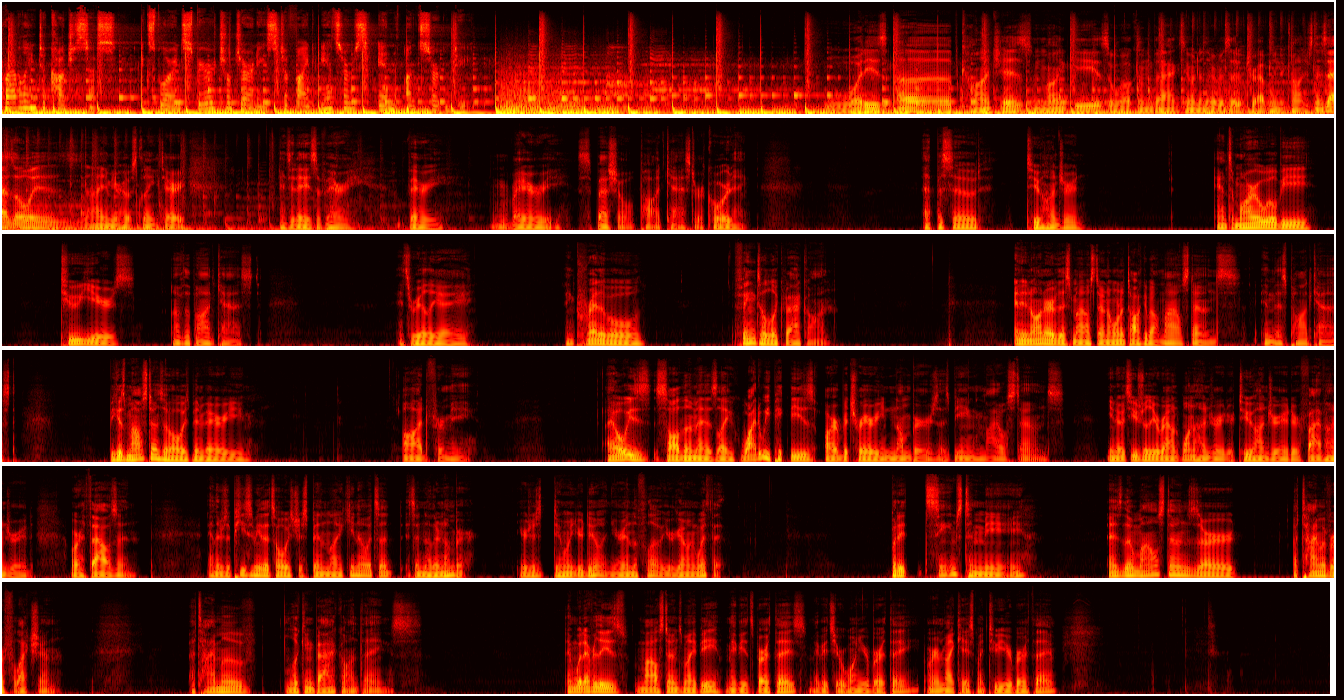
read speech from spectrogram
Traveling to Consciousness, exploring spiritual journeys to find answers in uncertainty. What is up, conscious monkeys? Welcome back to another episode of Traveling to Consciousness. As always, I am your host, Clayton Cuteri, and today is a very, very, very special podcast recording. Episode 200. And tomorrow will be two years of the podcast. It's really a incredible thing to look back on. And in honor of this milestone, I want to talk about milestones in this podcast because milestones have always been very odd for me. I always saw them as like, why do we pick these arbitrary numbers as being milestones? You know, it's usually around 100 or 200 or 500 or 1000. And there's a piece of me that's always just been like, you know, it's a it's another number. You're just doing what you're doing. You're in the flow. You're going with it. But it seems to me as though milestones are a time of reflection, a time of looking back on things. And whatever these milestones might be, maybe it's birthdays, maybe it's your one year birthday, or in my case, my two year birthday.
